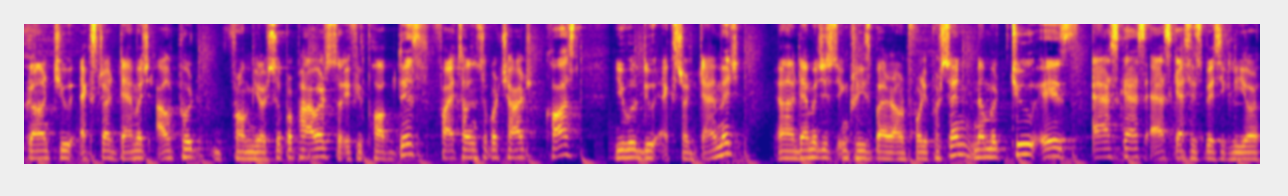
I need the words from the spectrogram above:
grant you extra damage output from your superpowers. So if you pop this 5000 supercharge cost you will do extra damage. Uh, damage is increased by around 40%. Number two is ASGAS. ASGAS is basically your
